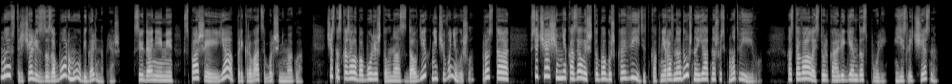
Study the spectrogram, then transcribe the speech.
Мы встречались за забором и убегали на пляж. Свиданиями с Пашей я прикрываться больше не могла. Честно сказала бабуле, что у нас с долгих ничего не вышло. Просто все чаще мне казалось, что бабушка видит, как неравнодушно я отношусь к Матвееву. Оставалась только легенда с Полей. Если честно,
